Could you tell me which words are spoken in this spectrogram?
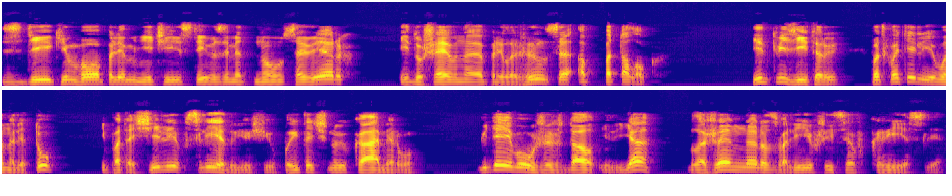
С диким воплем нечистый взметнулся вверх и душевно приложился об потолок. Инквизиторы подхватили его на лету и потащили в следующую пыточную камеру, где его уже ждал Илья, блаженно развалившийся в кресле.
